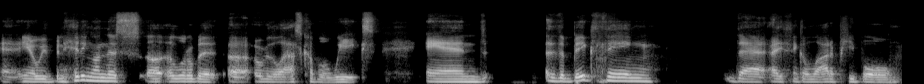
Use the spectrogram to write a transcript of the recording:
And, you know, we've been hitting on this uh, a little bit uh, over the last couple of weeks. And the big thing that I think a lot of people,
